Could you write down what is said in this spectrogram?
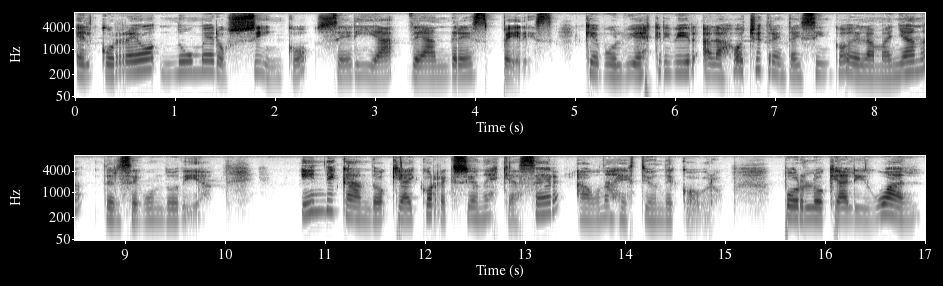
El correo número 5 sería de Andrés Pérez, que volvió a escribir a las 8 y 35 de la mañana del segundo día, indicando que hay correcciones que hacer a una gestión de cobro, por lo que al igual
